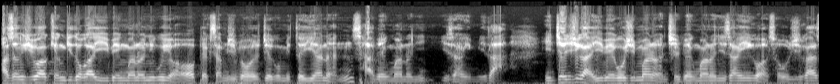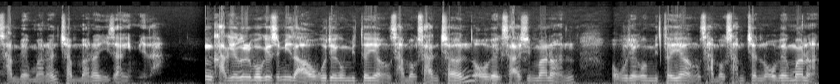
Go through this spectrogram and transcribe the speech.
화성시와 경기도가 200만 원이고요. 135제곱미터 이하는 400만 원 이상입니다. 인천시가 250만 원, 700만 원 이상이고 서울시가 300만 원, 1000만 원 이상입니다. 가격을 보겠습니다. 5제곱미터형 3억 4천 540만 원, 5제곱미터형 3억 3천 5백만 원,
